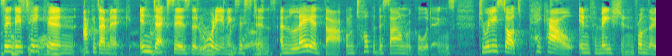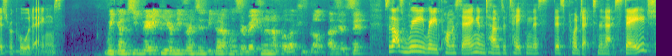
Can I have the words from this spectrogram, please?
so they've taken academic indexes that are already in existence and layered that on top of the sound recordings to really start to pick out information from those recordings we can see very clear differences between a conservation and a production plot, as you said. So that's really, really promising in terms of taking this, this project to the next stage.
